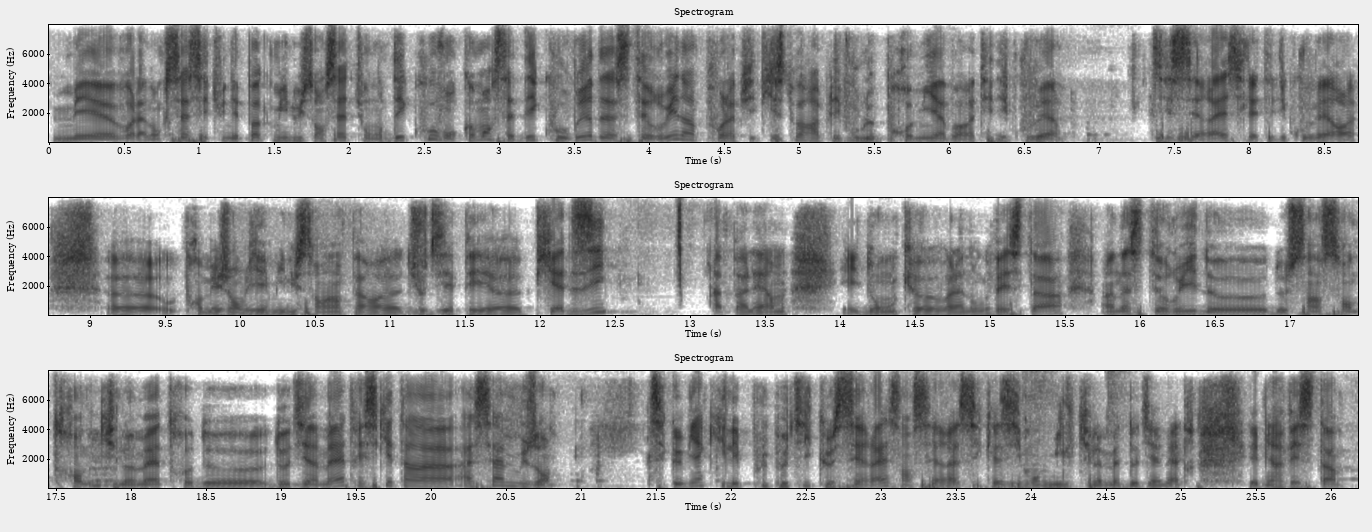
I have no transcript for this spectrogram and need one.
Mais voilà, donc ça c'est une époque 1807 où on découvre, on commence à découvrir des astéroïdes. Hein. Pour la petite histoire, rappelez-vous, le premier à avoir été découvert c'est Cérès, il a été découvert euh, au 1er janvier 1801 par euh, Giuseppe euh, Piazzi à Palerme. Et donc voilà donc Vesta un astéroïde de 530 km de, diamètre. Et ce qui est assez amusant c'est que bien qu'il est plus petit que Cérès hein, Cérès c'est quasiment 1000 km de diamètre et bien Vesta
